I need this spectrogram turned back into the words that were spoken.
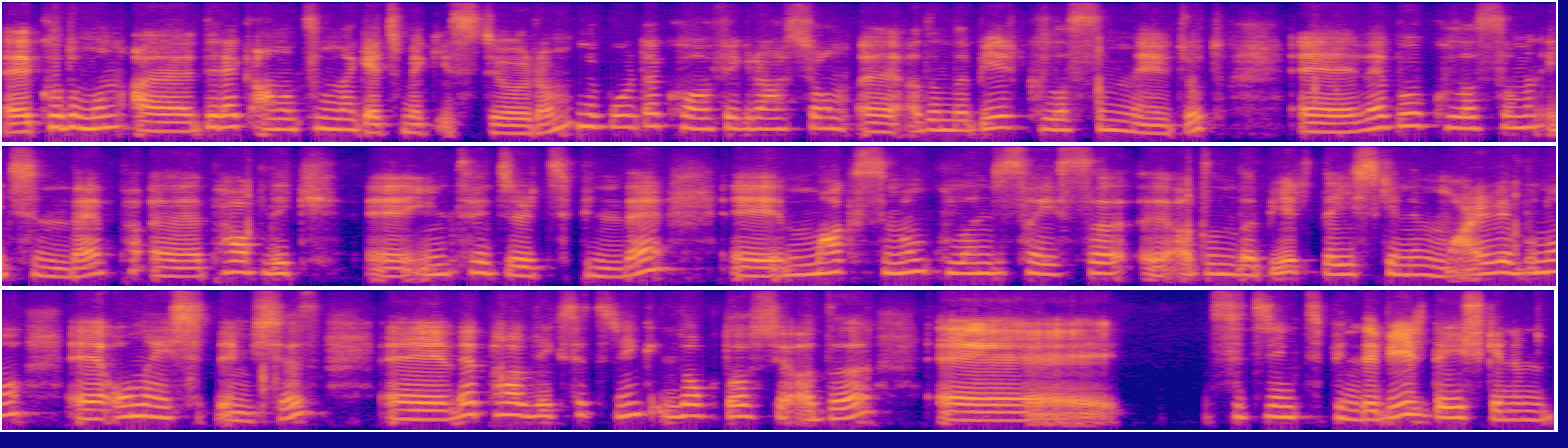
e, kodumun e, direkt anlatımına geçmek istiyorum. Şimdi burada konfigürasyon e, adında bir klasım mevcut e, ve bu klasımın içinde e, public e, integer tipinde e, maksimum kullanıcı sayısı e, adında bir değişkenim var ve bunu e, ona eşitlemişiz e, ve public string log dosya adı e, string tipinde bir değişkenim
